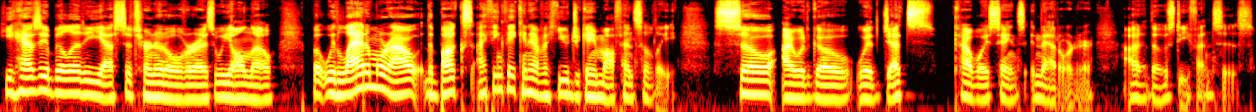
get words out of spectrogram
he has the ability, yes, to turn it over, as we all know. But with Lattimore out, the Bucs, I think they can have a huge game offensively. So I would go with Jets, Cowboys, Saints in that order out of those defenses.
